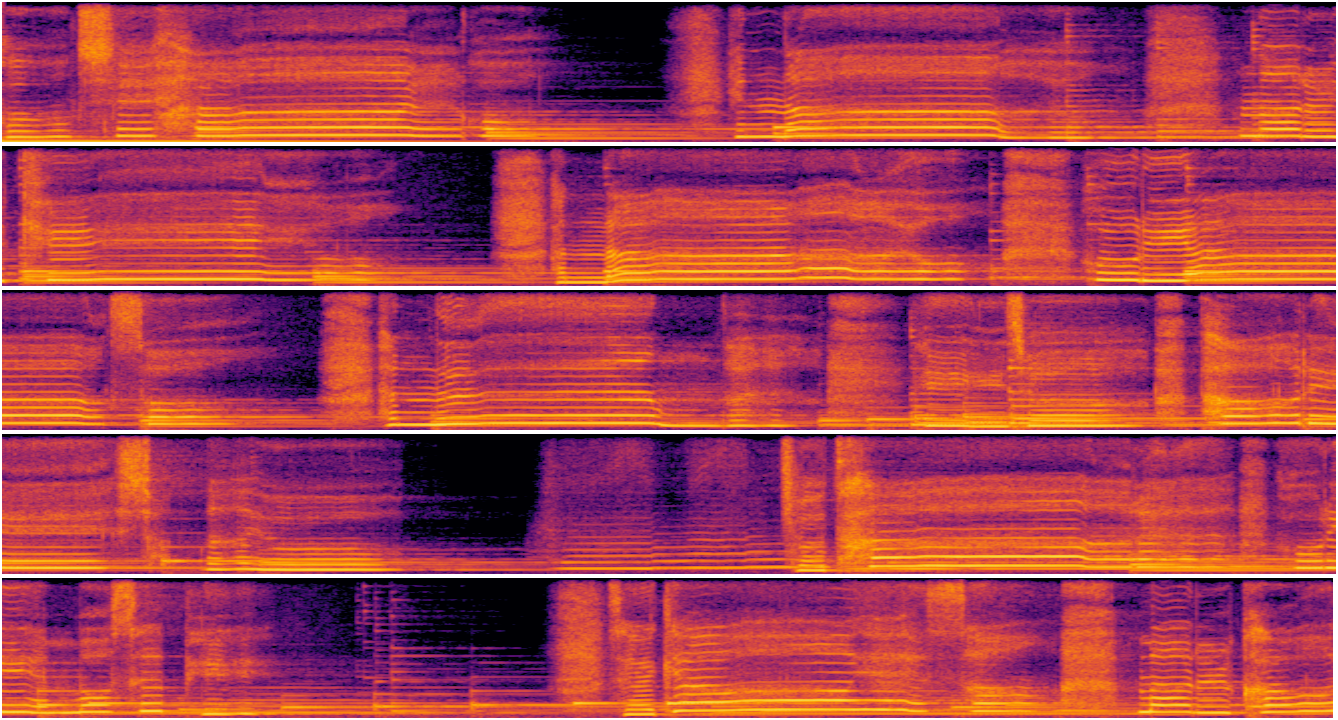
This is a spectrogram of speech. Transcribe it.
혹시 알고 있나요? 나를 기억하나 저 달에 우리의 모습이 새겨 있어 말을 걸어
